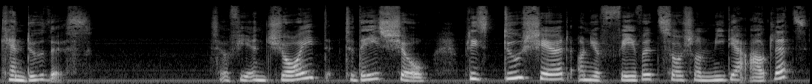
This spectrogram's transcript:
can do this. So if you enjoyed today's show, please do share it on your favorite social media outlets.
